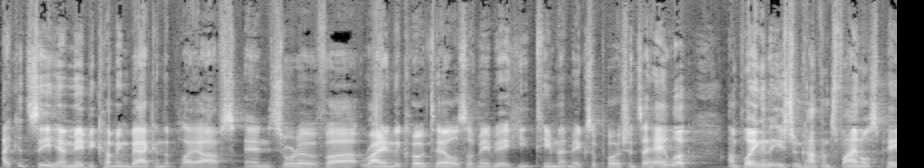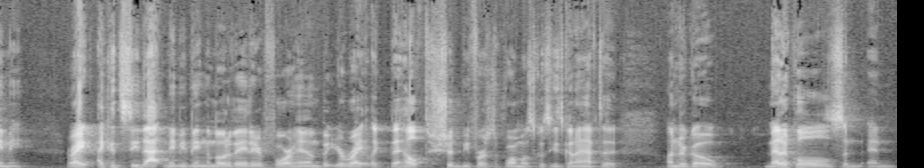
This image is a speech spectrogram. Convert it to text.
I could see him maybe coming back in the playoffs and sort of uh, riding the coattails of maybe a Heat team that makes a push and say, "Hey, look, I'm playing in the Eastern Conference Finals. Pay me." Right? I could see that maybe being a motivator for him, but you're right. Like the health should be first and foremost because he's going to have to undergo medicals and, and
